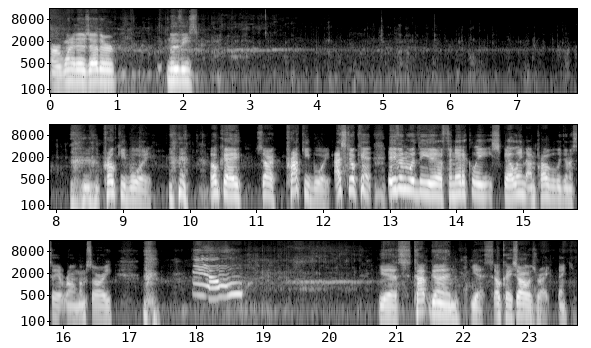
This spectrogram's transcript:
or one of those other movies? Proky boy. okay, sorry, Procky boy. I still can't, even with the uh, phonetically spelling, I'm probably going to say it wrong. I'm sorry. yes, Top Gun. Yes. Okay, so I was right. Thank you.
